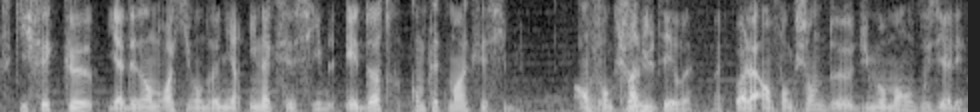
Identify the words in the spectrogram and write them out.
Ce qui fait qu'il y a des endroits qui vont devenir inaccessibles et d'autres complètement accessibles. En fonction, du, Gravité, ouais. ouais. voilà, en fonction de- du moment où vous y allez,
